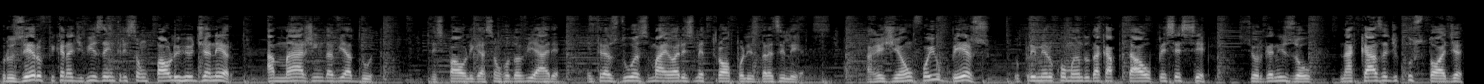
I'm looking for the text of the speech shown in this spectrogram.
Cruzeiro fica na divisa entre São Paulo e Rio de Janeiro, à margem da Via Dutra, principal ligação rodoviária entre as duas maiores metrópoles brasileiras. A região foi o berço do primeiro comando da capital, o PCC, que se organizou na Casa de Custódia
